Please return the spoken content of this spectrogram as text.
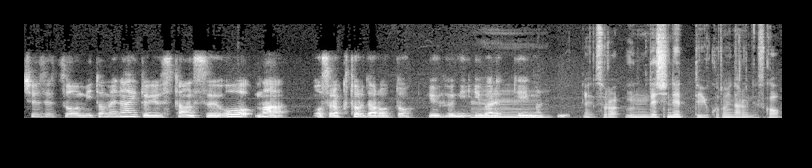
中絶を認めないというスタンスを、まあ、おそらく取るだろうというふうに言われています、えそれは産んで死ねっていうことになるんですか？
